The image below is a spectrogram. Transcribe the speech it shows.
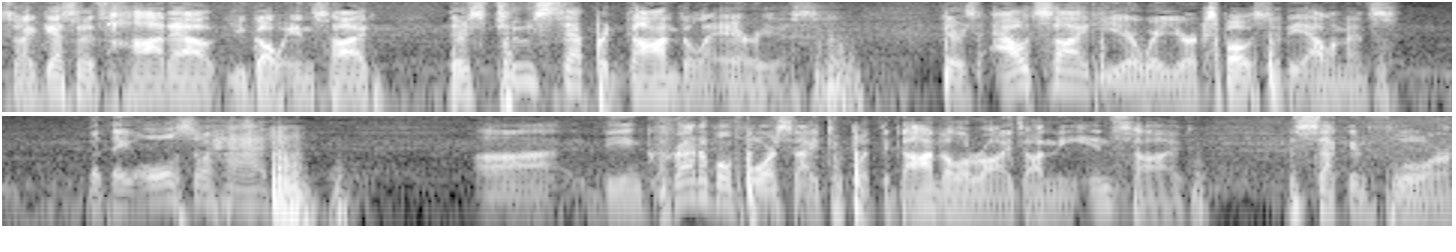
So I guess if it's hot out, you go inside. There's two separate gondola areas. There's outside here where you're exposed to the elements, but they also had uh, the incredible foresight to put the gondola rides on the inside, the second floor,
